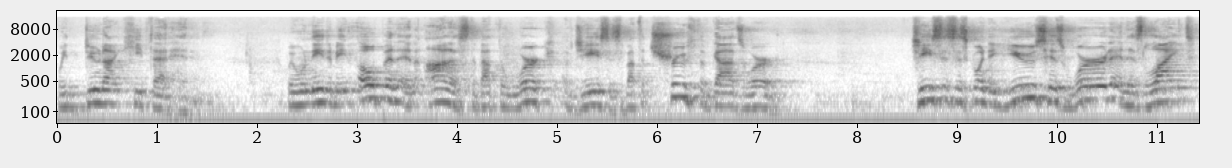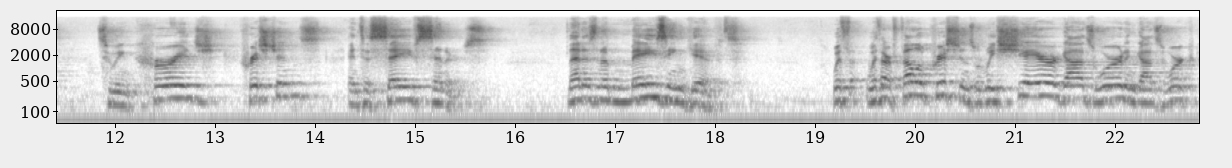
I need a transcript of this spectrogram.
We do not keep that hidden. We will need to be open and honest about the work of Jesus, about the truth of God's word. Jesus is going to use his word and his light to encourage Christians and to save sinners. That is an amazing gift. With, with our fellow Christians, when we share God's word and God's work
